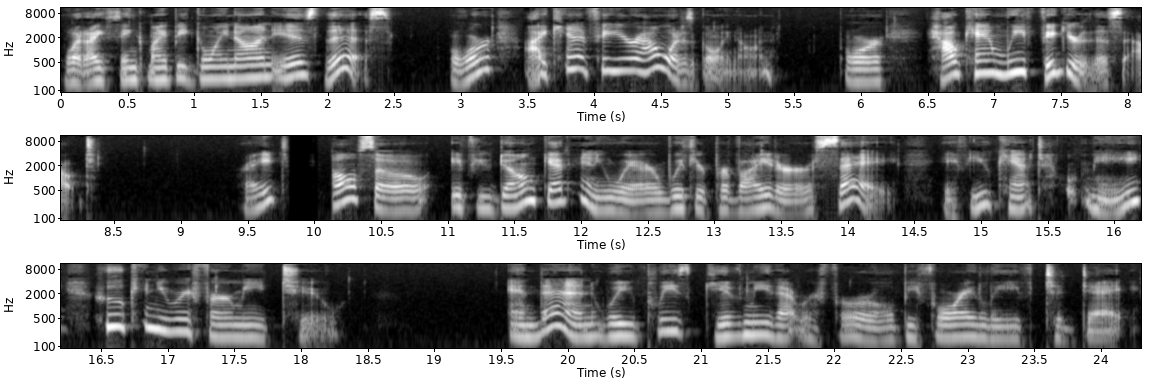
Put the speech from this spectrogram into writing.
What I think might be going on is this. Or I can't figure out what is going on. Or how can we figure this out? Right? Also, if you don't get anywhere with your provider, say, if you can't help me, who can you refer me to? And then, will you please give me that referral before I leave today?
